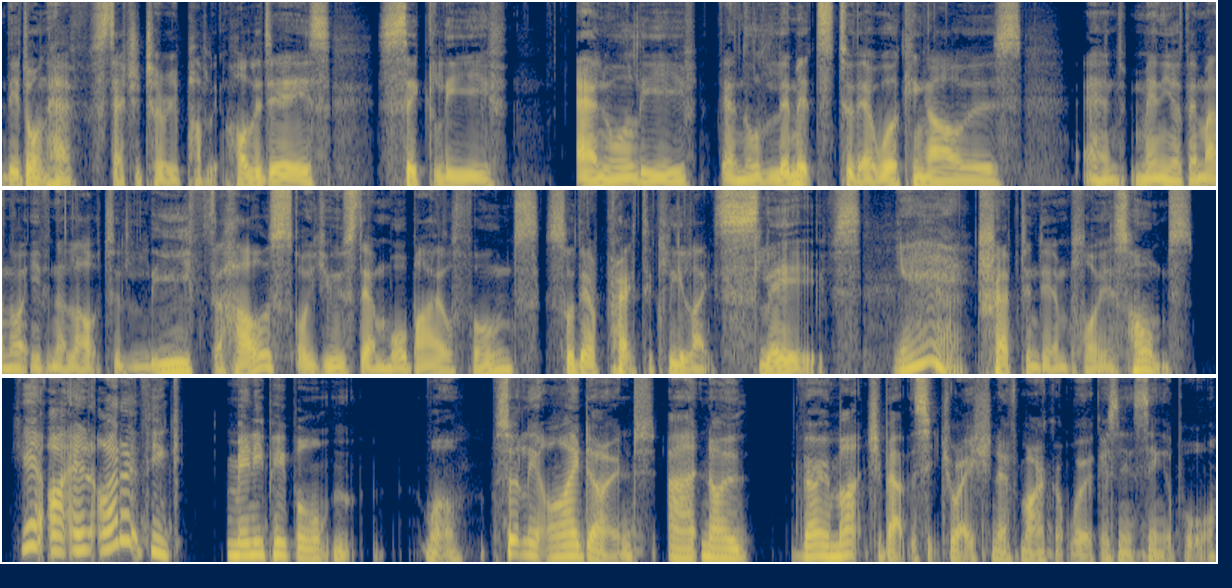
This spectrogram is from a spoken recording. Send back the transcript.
They don't have statutory public holidays, sick leave, annual leave. There are no limits to their working hours and many of them are not even allowed to leave the house or use their mobile phones. So they're practically like slaves. Yeah. Uh, trapped in their employers' homes. Yeah. And I don't think many people, well, certainly I don't uh, know very much about the situation of migrant workers in Singapore.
